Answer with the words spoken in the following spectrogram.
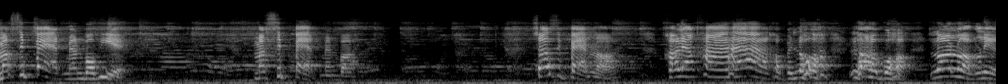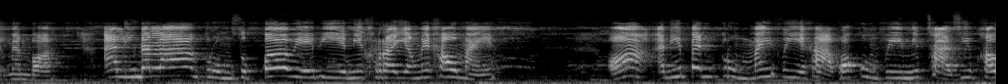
มักสิบแปดแมนบอพี่มักสิบแปดแมนบอชอบสิบแปดเหรอ เขาแล้วค่ะเขาไปล่อล่อบอกล่อหลอกเหล็กแมนบออะลิงด้านล่างกลุ่มซุปเปอร์ VIP มีใครยังไม่เข้าไหมอ๋อ อันนี้เป็นกลุ่มไม่ฟรีค่ะ เพราะกลุ่มฟรีมิจฉาชีพเข้า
